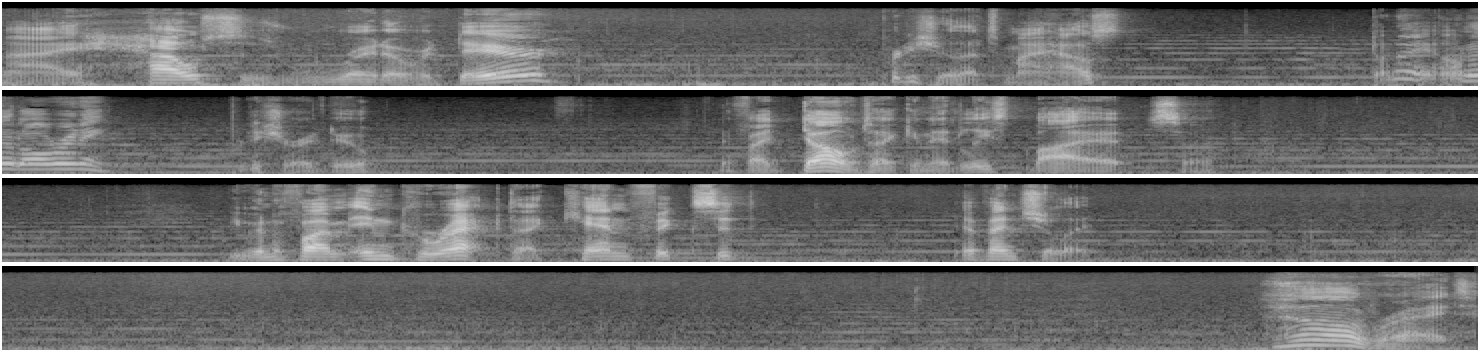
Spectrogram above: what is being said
My house is right over there. Pretty sure that's my house. Don't I own it already? Pretty sure I do. If I don't, I can at least buy it, so... Even if I'm incorrect, I can fix it eventually. Alright.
